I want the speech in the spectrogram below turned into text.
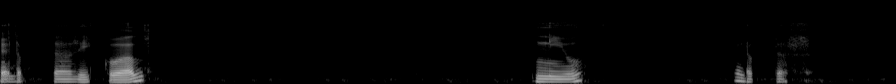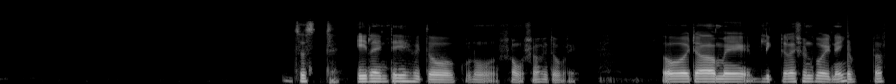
adapter equal new adapter just এই লাইনটাই হয়তো কোনো সমস্যা হইতে পারে। তো এটা আমি ডিক্লারেশন করি নাই। অ্যাডাপ্টার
